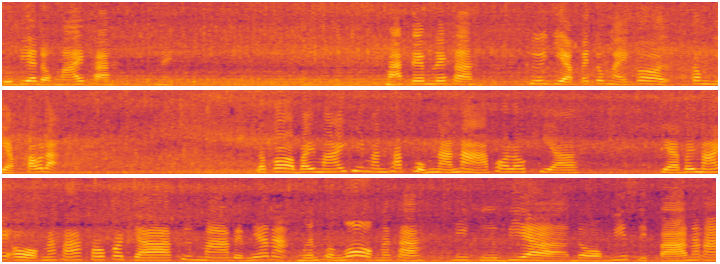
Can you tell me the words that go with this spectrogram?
ดูเบี้ยดอกไม้ค่ะนี่มาเต็มเลยค่ะ คือเหยียบไปตรงไหนก็ต้องเหยียบเขาล่ะ แล้วก็ใบไม้ที่มันทับถมหนาๆพอเราเขี่ยเขี่ยใบไม้ออกนะคะเขาก็จะขึ้นมาแบบเนี้ยน่ะ เหมือนหัวงอกนะคะ นี่คือเบี้ยดอกวิสิป้านะคะ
